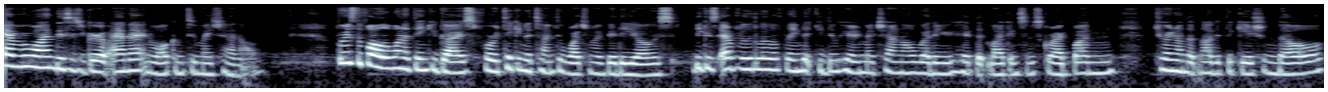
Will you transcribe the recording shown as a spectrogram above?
everyone, this is your girl Anna and welcome to my channel. First of all, I want to thank you guys for taking the time to watch my videos because every little thing that you do here in my channel, whether you hit that like and subscribe button, turn on that notification bell,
